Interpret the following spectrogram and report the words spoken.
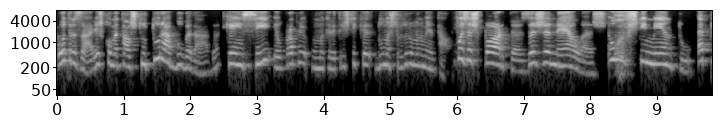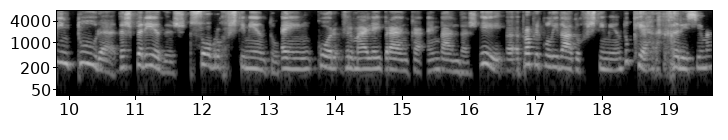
outras áreas, como a tal estrutura abobadada, que é em si, ele próprio, uma característica de uma estrutura monumental. Depois as portas, as janelas, o revestimento, a pintura das paredes, paredes sobre o revestimento em cor vermelha e branca, em bandas, e a própria qualidade do revestimento, que é raríssima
